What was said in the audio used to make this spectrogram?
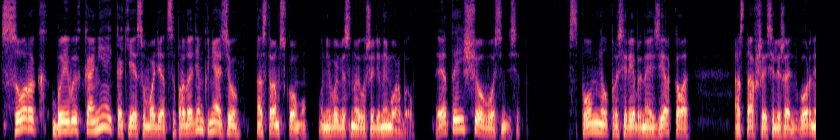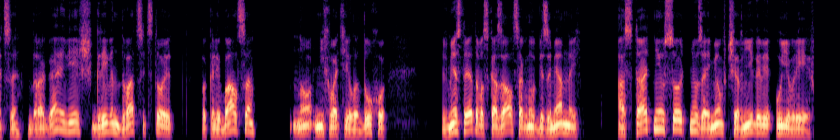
Сорок боевых коней, какие освободятся, продадим князю Остромскому. У него весной лошадиный мор был. Это еще восемьдесят. Вспомнил про серебряное зеркало, оставшееся лежать в горнице. Дорогая вещь, гривен двадцать стоит. Поколебался, но не хватило духу. Вместо этого сказал, согнув безымянный, «Остатнюю сотню займем в Чернигове у евреев,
